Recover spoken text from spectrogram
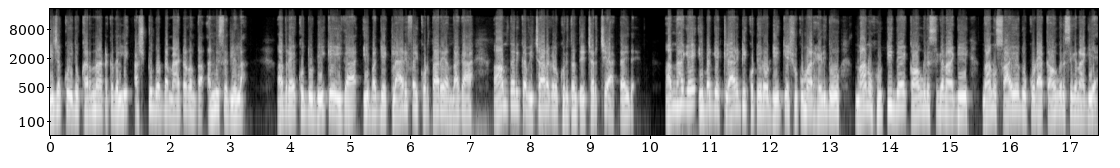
ನಿಜಕ್ಕೂ ಇದು ಕರ್ನಾಟಕದಲ್ಲಿ ಅಷ್ಟು ದೊಡ್ಡ ಮ್ಯಾಟರ್ ಅಂತ ಅನ್ನಿಸಿರ್ಲಿಲ್ಲ. ಆದ್ರೆ ಖುದ್ದು ಡಿ ಕೆ ಈಗ ಈ ಬಗ್ಗೆ ಕ್ಲಾರಿಫೈ ಕೊಡ್ತಾರೆ ಅಂದಾಗ ಆಂತರಿಕ ವಿಚಾರಗಳ ಕುರಿತಂತೆ ಚರ್ಚೆ ಆಗ್ತಾ ಇದೆ. ಅಂದಹಾಗೆ ಈ ಬಗ್ಗೆ ಕ್ಲಾರಿಟಿ ಕೊಟ್ಟಿರೋ ಡಿ ಕೆ ಶಿವಕುಮಾರ್ ಹೇಳಿದ್ದು, ನಾನು ಹುಟ್ಟಿದ್ದೆ ಕಾಂಗ್ರೆಸ್ಸಿಗನಾಗಿ, ನಾನು ಸಾಯೋದು ಕೂಡ ಕಾಂಗ್ರೆಸ್ಸಿಗನಾಗಿಯೇ.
